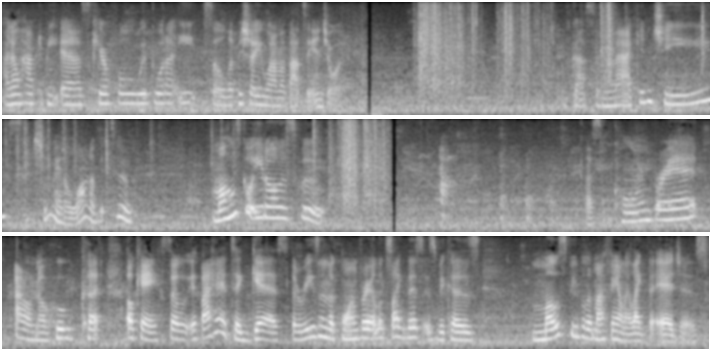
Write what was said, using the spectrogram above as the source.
I don't have to be as careful with what I eat. So let me show you what I'm about to enjoy. We've got some mac and cheese. She made a lot of it too. Mom who's gonna eat all this food got some cornbread? I don't know who cut okay so if I had to guess the reason the cornbread looks like this is because most people in my family like the edges.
